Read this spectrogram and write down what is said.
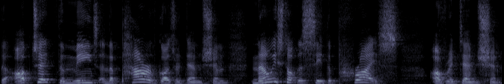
the object, the means, and the power of God's redemption. Now we start to see the price of redemption.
